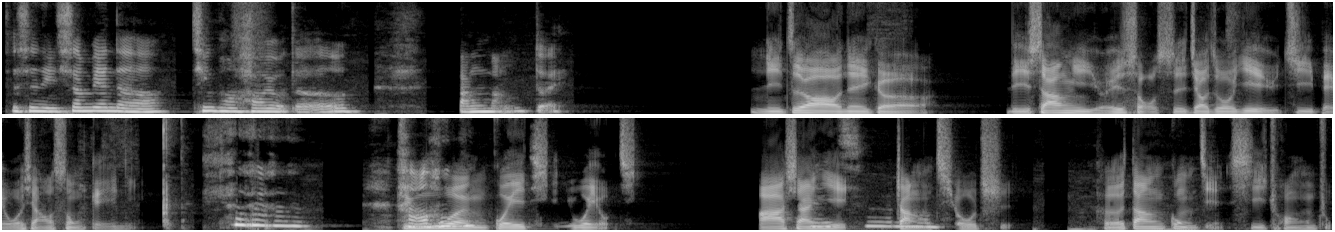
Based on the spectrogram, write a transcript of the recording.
就是你身边的亲朋好友的帮忙。对，你知道那个？李商隐有一首诗叫做《夜雨寄北》，我想要送给你。君问归期未有期，巴山夜雨涨秋池。何当共剪西窗烛，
